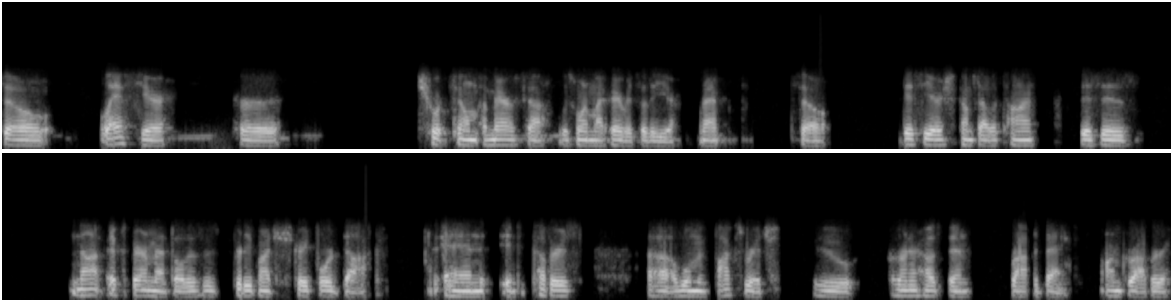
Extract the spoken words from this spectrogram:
So last year, her short film America was one of my favorites of the year, right? So this year she comes out with time. This is not experimental. This is pretty much straightforward doc, and it covers uh, a woman, Fox Rich, who her and her husband robbed a bank, armed robbery.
